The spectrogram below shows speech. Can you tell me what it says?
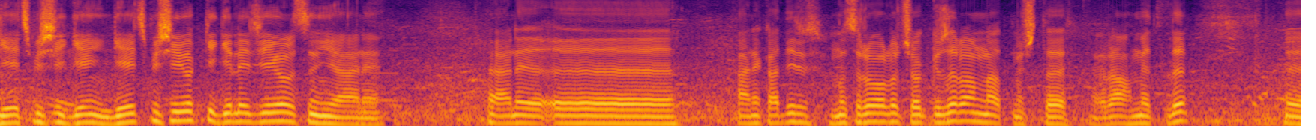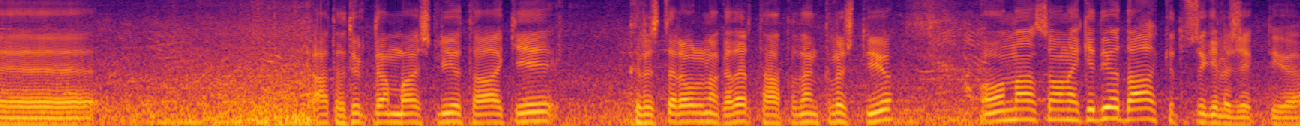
Geçmişi gen- geçmişi yok ki geleceği olsun yani. Yani eee, hani Kadir Mısıroğlu çok güzel anlatmıştı rahmetli. Eee, Atatürk'ten başlıyor ta ki Kılıçdaroğlu'na kadar tahtadan kılıç diyor. Ondan sonraki diyor daha kötüsü gelecek diyor.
